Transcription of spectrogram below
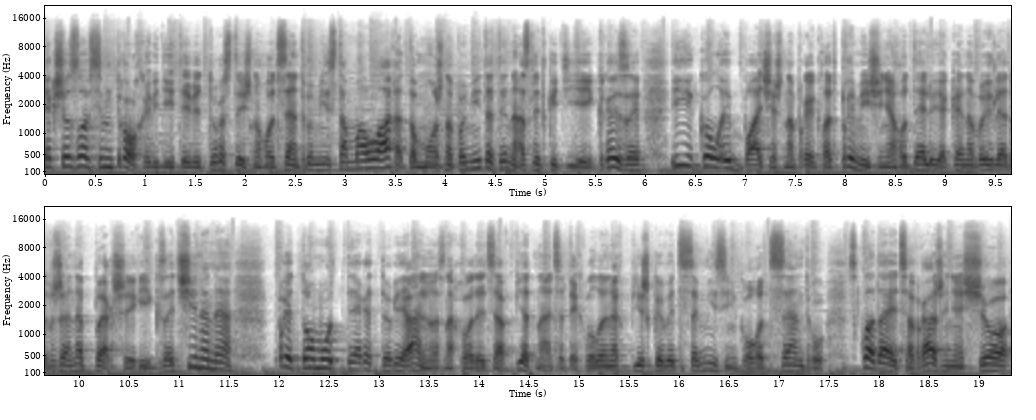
Якщо зовсім трохи відійти від туристичного центру міста Малага, то можна помітити наслідки тієї кризи. І коли бачиш, наприклад, приміщення готелю, яке на вигляд вже не перший рік зачинене, при тому територіально знаходиться в 15 хвилинах пішки від самісінького центру, складається враження, що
